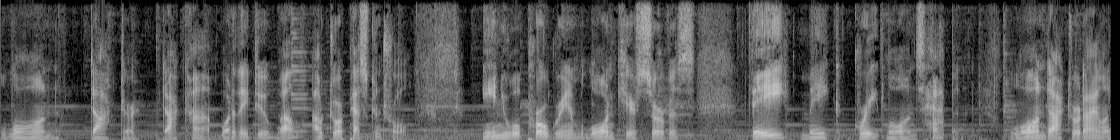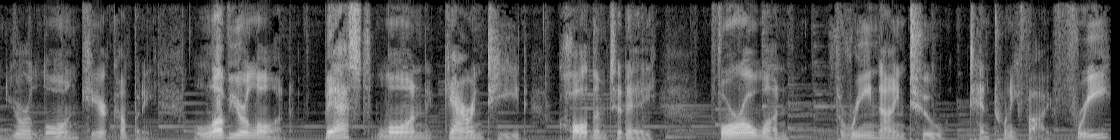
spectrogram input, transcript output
lawndoctor.com. What do they do? Well, outdoor pest control, annual program, lawn care service. They make great lawns happen. Lawn Doctor Rhode Island, your lawn care company. Love your lawn. Best lawn guaranteed. Call them today. 401 392 1025. Free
